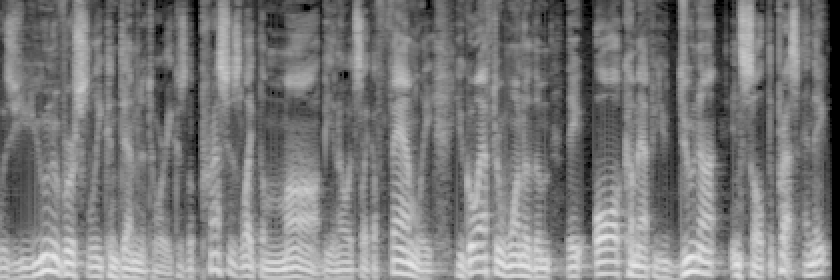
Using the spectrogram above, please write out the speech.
was universally condemnatory because the press is like the mob. You know, it's like a family. You go after one of them, they all come after you. Do not insult the press. And they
